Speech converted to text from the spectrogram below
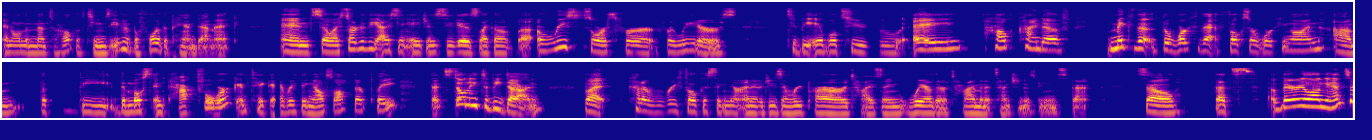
and on the mental health of teams even before the pandemic and so i started the Ising agency as like a, a resource for for leaders to be able to a help kind of make the the work that folks are working on um, the the the most impactful work and take everything else off their plate that still need to be done but kind of refocusing their energies and reprioritizing where their time and attention is being spent. So that's a very long answer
